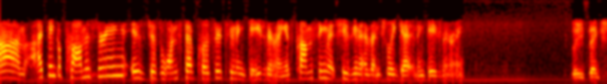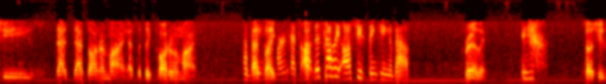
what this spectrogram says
Um, I think a promise ring is just one step closer to an engagement ring. It's promising that she's going to eventually get an engagement ring. So you think she's that? That's on her mind. That's a big part of her mind. A That's big like- part. That's all, that's probably all she's thinking about. Really. Yeah. So she's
